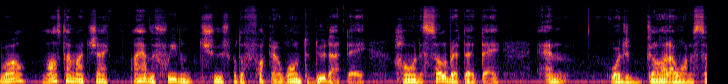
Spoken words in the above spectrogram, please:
Well, last time I checked, I have the freedom to choose what the fuck I want to do that day, how I want to celebrate that day, and what God I want to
